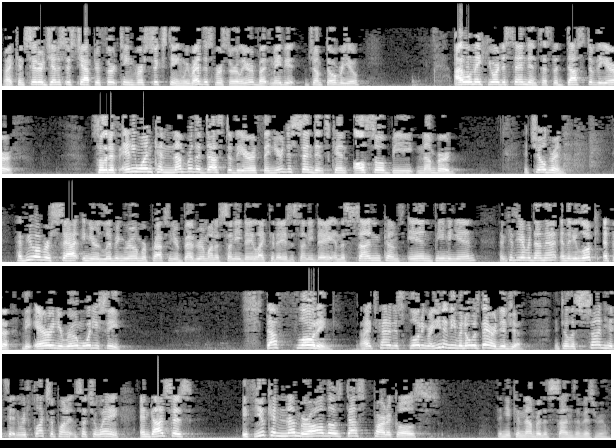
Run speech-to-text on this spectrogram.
Right, consider Genesis chapter 13 verse 16. We read this verse earlier, but maybe it jumped over you. I will make your descendants as the dust of the earth, so that if anyone can number the dust of the earth, then your descendants can also be numbered. And children, have you ever sat in your living room or perhaps in your bedroom on a sunny day like today is a sunny day and the sun comes in, beaming in? Have you ever done that? And then you look at the, the air in your room, what do you see? Stuff floating. Right? It's kind of just floating right. You didn't even know it was there, did you? Until the sun hits it and reflects upon it in such a way. And God says, if you can number all those dust particles, then you can number the sons of Israel.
